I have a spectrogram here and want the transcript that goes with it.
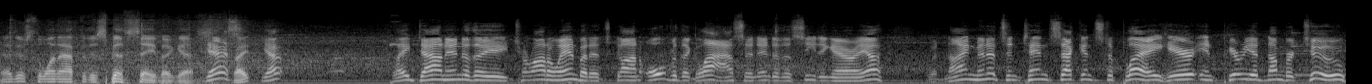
Yeah, just the one after the Smith save, I guess. Yes. Right? Yep. Played down into the Toronto end, but it's gone over the glass and into the seating area. With nine minutes and 10 seconds to play here in period number two,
